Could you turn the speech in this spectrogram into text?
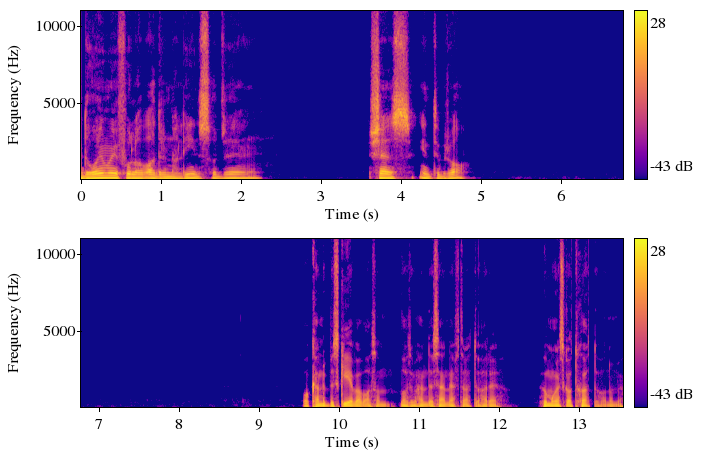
Då är man ju full av adrenalin så det känns inte bra. Och kan du beskriva vad som, vad som hände sen efter att du hade... Hur många skott sköt du honom med?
